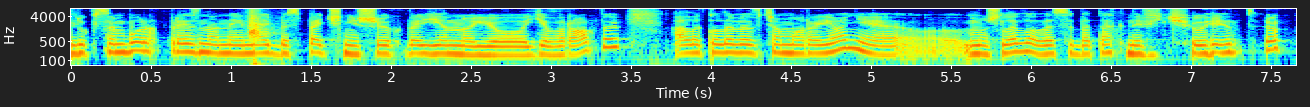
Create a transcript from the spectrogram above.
Люксембург признаний найбезпечнішою країною Європи, але коли ви в цьому районі, можливо, ви себе так не відчуєте.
